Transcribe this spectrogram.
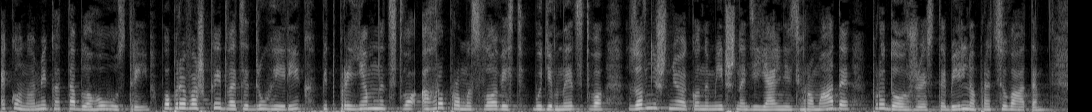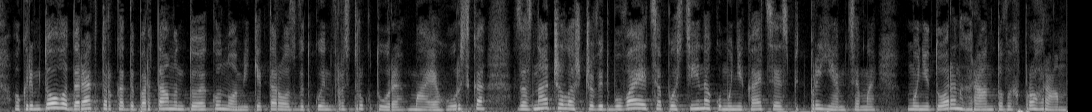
економіка та благоустрій. Попри важкий 22-й рік, підприємництво, агропромисловість, будівництво, зовнішньоекономічна діяльність громади продовжує стабільно працювати. Окрім того, директорка департаменту економіки та розвитку інфраструктури Майя Гурська зазначила, що відбувається постійна комунікація з підприємцями, моніторинг грантових програм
